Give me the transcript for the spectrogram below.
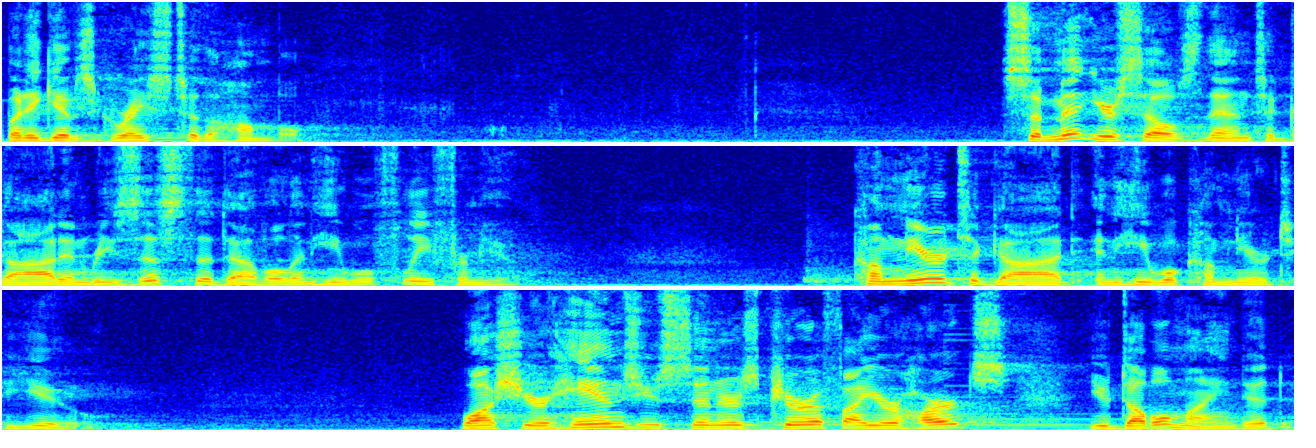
but he gives grace to the humble. Submit yourselves then to God and resist the devil, and he will flee from you. Come near to God, and he will come near to you. Wash your hands, you sinners. Purify your hearts, you double minded.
